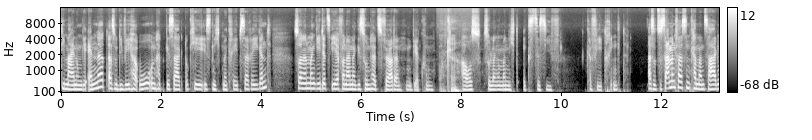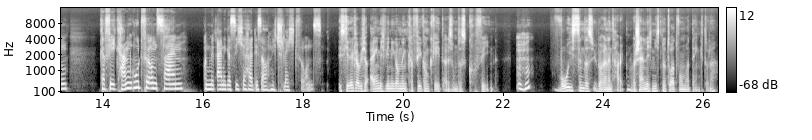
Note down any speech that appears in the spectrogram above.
die Meinung geändert, also die WHO, und hat gesagt, okay, ist nicht mehr krebserregend, sondern man geht jetzt eher von einer gesundheitsfördernden Wirkung okay. aus, solange man nicht exzessiv Kaffee trinkt. Also zusammenfassend kann man sagen, Kaffee kann gut für uns sein und mit einiger Sicherheit ist auch nicht schlecht für uns. Es geht ja, glaube ich, eigentlich weniger um den Kaffee konkret als um das Koffein. Mhm. Wo ist denn das überall enthalten? Wahrscheinlich nicht nur dort, wo man denkt, oder?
